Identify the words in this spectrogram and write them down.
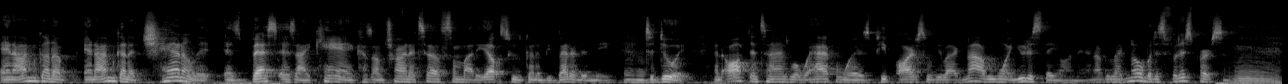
And I'm gonna and I'm gonna channel it as best as I can because I'm trying to tell somebody else who's gonna be better than me mm-hmm. to do it. And oftentimes what will happen was people artists will be like, nah, we want you to stay on there. And I'll be like, no, but it's for this person. Mm.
